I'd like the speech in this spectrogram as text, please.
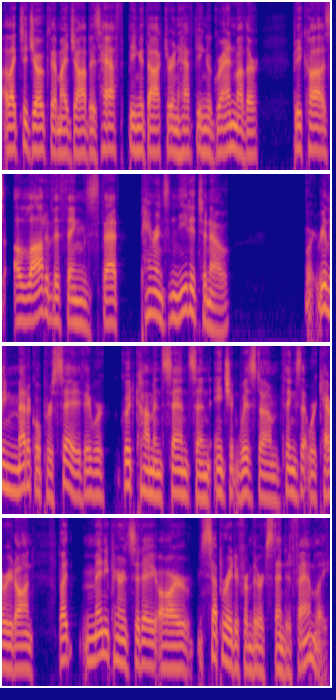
I like to joke that my job is half being a doctor and half being a grandmother because a lot of the things that parents needed to know weren't really medical per se. They were good common sense and ancient wisdom, things that were carried on. But many parents today are separated from their extended family.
